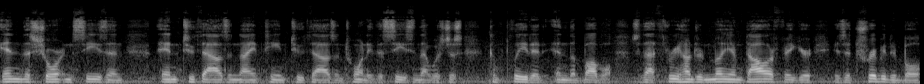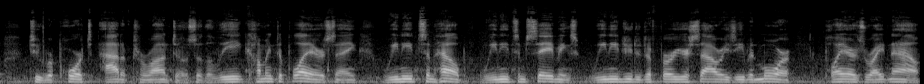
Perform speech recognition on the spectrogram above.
in the shortened season in 2019 2020, the season that was just completed in the bubble. So that $300 million figure is attributable to reports out of Toronto. So the league coming to players saying, we need some help, we need some savings, we need you to defer your salaries even more. Players right now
